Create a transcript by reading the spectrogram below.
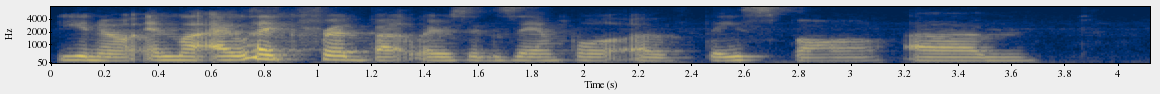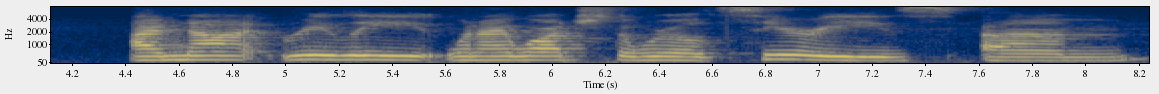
you know, and I like Fred Butler's example of baseball. Um, I'm not really when I watch the World Series. Um,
